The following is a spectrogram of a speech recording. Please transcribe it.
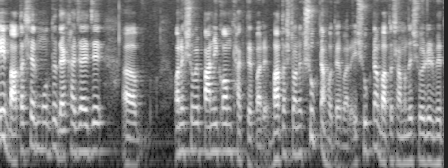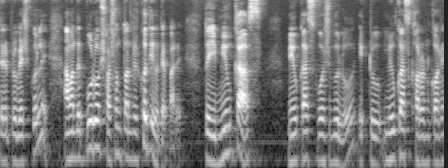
এই বাতাসের মধ্যে দেখা যায় যে অনেক সময় পানি কম থাকতে পারে, বাতাসটা অনেক শুকনা হতে পারে। এই শুকনা বাতাস আমাদের শরীরের ভেতরে প্রবেশ করলে আমাদের পুরো শ্বসনতন্ত্রের ক্ষতি হতে পারে। তো এই মিউকাস মিউকাস কোষগুলো একটু মিউকাস ক্ষরণ করে,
